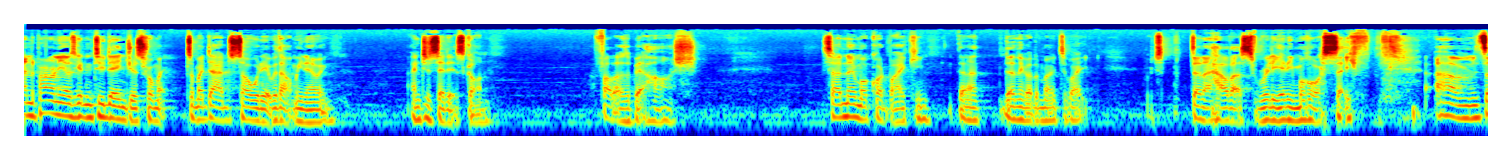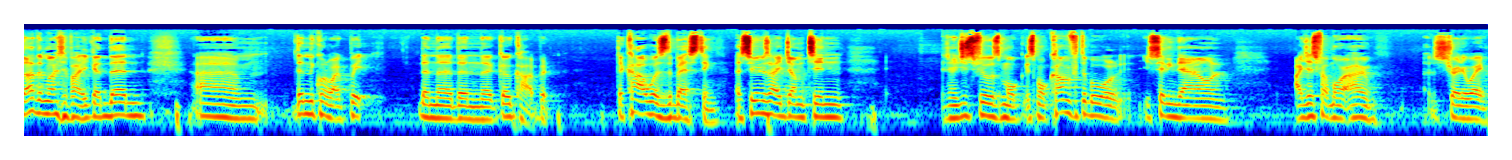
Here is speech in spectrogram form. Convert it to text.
And apparently, I was getting too dangerous from it, so my dad sold it without me knowing, and just said it's gone. I felt that was a bit harsh. So I had no more quad biking. Then I then I got the motorbike, which don't know how that's really any more safe. Um, so I had the motorbike, and then um, then the quad bike, but then the then the go kart. But the car was the best thing. As soon as I jumped in, it just feels more. It's more comfortable. You're sitting down. I just felt more at home straight away,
